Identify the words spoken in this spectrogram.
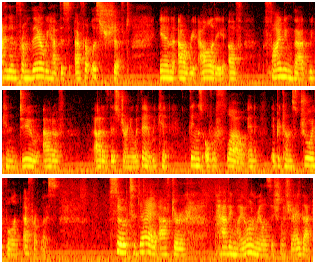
And then from there, we have this effortless shift in our reality of finding that we can do out of out of this journey within we can things overflow and it becomes joyful and effortless so today after having my own realization yesterday that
